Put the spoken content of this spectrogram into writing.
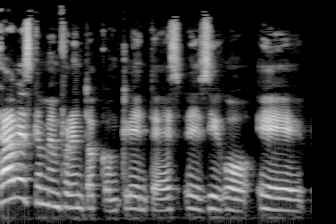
Cada vez que me enfrento con clientes, les digo, eh,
